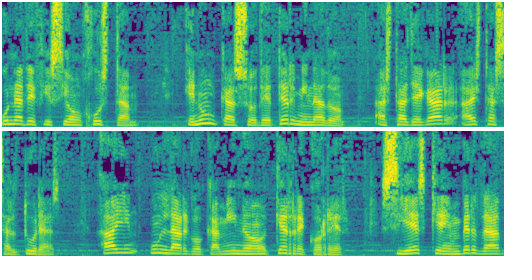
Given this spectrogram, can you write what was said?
una decisión justa en un caso determinado hasta llegar a estas alturas, hay un largo camino que recorrer, si es que en verdad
